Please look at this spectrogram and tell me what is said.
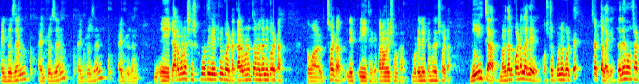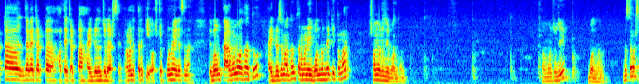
হাইড্রোজেন হাইড্রোজেন হাইড্রোজেন হাইড্রোজেন এই কার্বনের শেষ কক্ষপথে ইলেকট্রন কয়টা? কার্বনে তো আমরা জানি কয়টা? তোমার ছয়টা ইলেক- এই থাকে, পারমাণবিক সংখ্যা। মোট ইলেকট্রন থাকে ছয়টা। দুই, চার মানে তার কয়টা লাগে? অষ্টক পূর্ণ করতে চারটা লাগে। তো দেখো চারটা জায়গায় চারটা হাতে চারটা হাইড্রোজেন চলে আসছে। তার মানে তার কি অষ্টক পূর্ণ হয়ে গেছে না? এবং কার্বন অধাতু হাইড্রোজেন অধাতু, তার মানে এই বন্ধনটা কি তোমার? সমযোজী বন্ধন। সমযোজী বন্ধন। বুঝতে পারছ?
